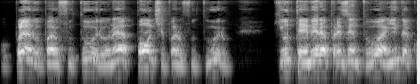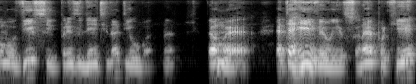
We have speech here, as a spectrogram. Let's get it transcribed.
o plano para o futuro, né, a ponte para o futuro, que o Temer apresentou ainda como vice-presidente da Dilma. Né? Então, é, é terrível isso, né? porque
